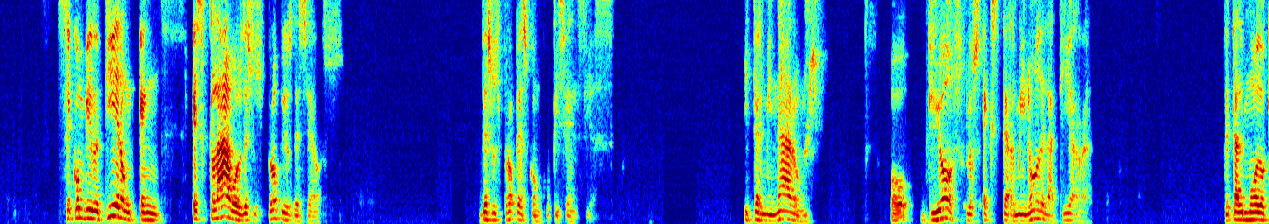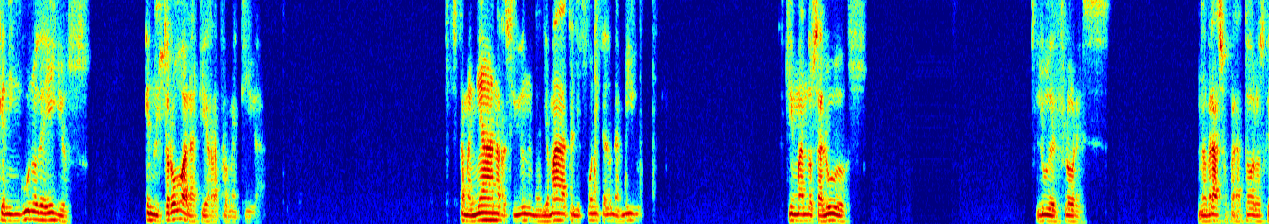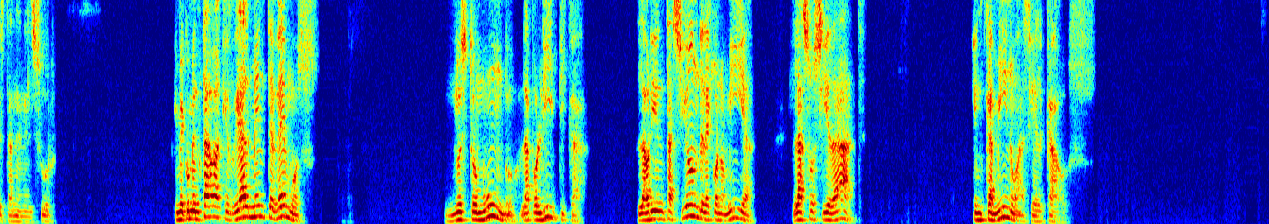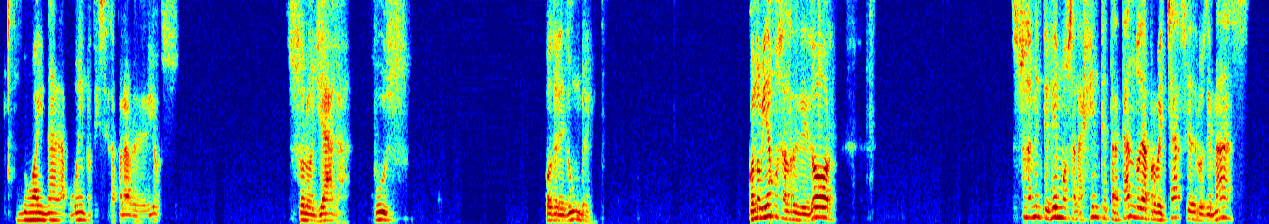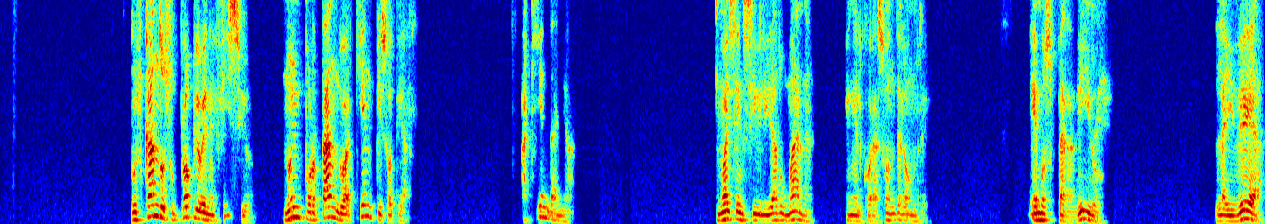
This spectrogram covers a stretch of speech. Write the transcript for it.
se convirtieron en esclavos de sus propios deseos de sus propias concupiscencias. Y terminaron, o Dios los exterminó de la tierra, de tal modo que ninguno de ellos entró a la tierra prometida. Esta mañana recibí una llamada telefónica de un amigo, a quien mando saludos, Ludel Flores. Un abrazo para todos los que están en el sur. Y me comentaba que realmente vemos nuestro mundo, la política, la orientación de la economía, la sociedad, en camino hacia el caos. No hay nada bueno, dice la palabra de Dios. Solo llaga, pus, podredumbre. Cuando miramos alrededor, solamente vemos a la gente tratando de aprovecharse de los demás, buscando su propio beneficio, no importando a quién pisotear, a quién dañar. No hay sensibilidad humana en el corazón del hombre. Hemos perdido la idea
